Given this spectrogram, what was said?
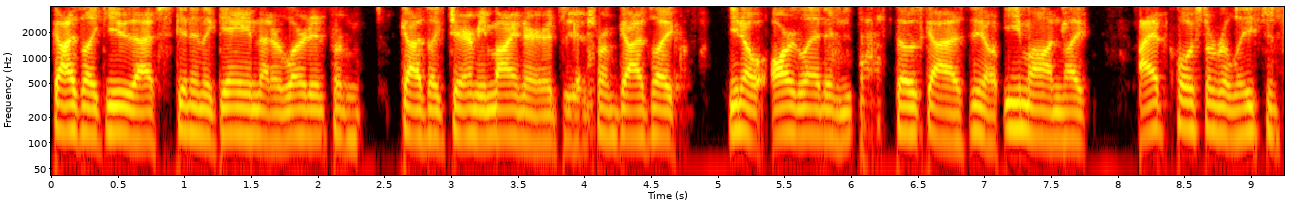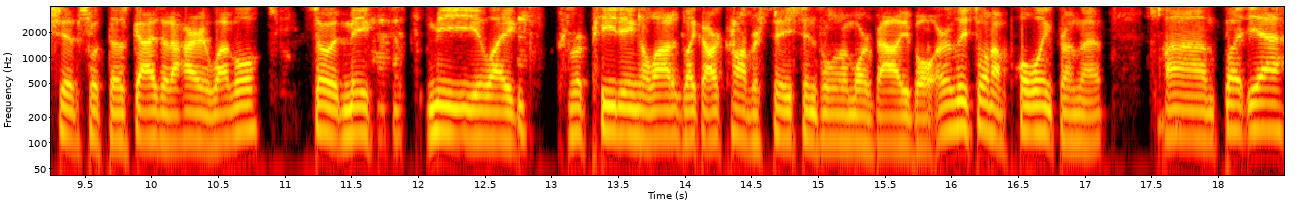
guys like you that have skin in the game that are learning from guys like Jeremy Miner. It's Yeah. from guys like, you know, Arlen and those guys, you know, Iman, like I have closer relationships with those guys at a higher level. So it makes me like repeating a lot of like our conversations a little more valuable, or at least when I'm pulling from them. Um, but yeah,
